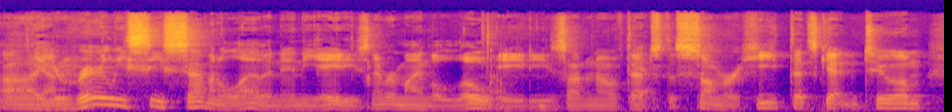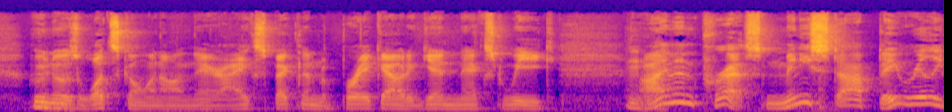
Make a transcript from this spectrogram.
Uh, Yeah. You rarely see 7 Eleven in the 80s, never mind the low 80s. I don't know if that's the summer heat that's getting to them. Who knows what's going on there? I expect them to break out again next week. I'm impressed. Mini Stop, they really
